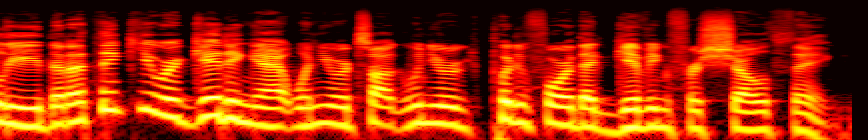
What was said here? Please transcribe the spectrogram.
Lee, that I think you were getting at when you were talking when you were putting forward that giving for show thing.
